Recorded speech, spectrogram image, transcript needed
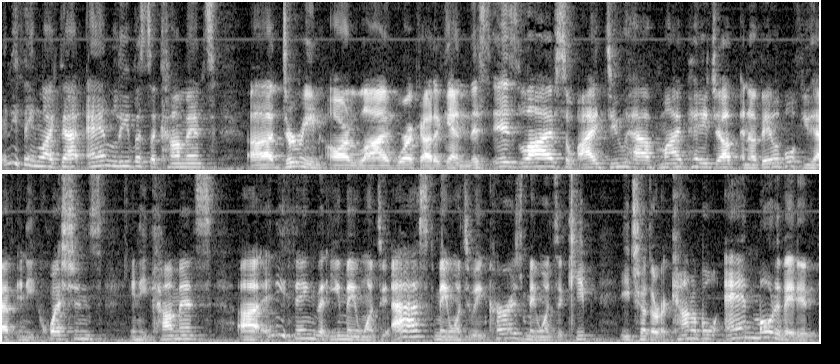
anything like that, and leave us a comment uh, during our live workout. Again, this is live, so I do have my page up and available if you have any questions, any comments, uh, anything that you may want to ask, may want to encourage, may want to keep each other accountable and motivated,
